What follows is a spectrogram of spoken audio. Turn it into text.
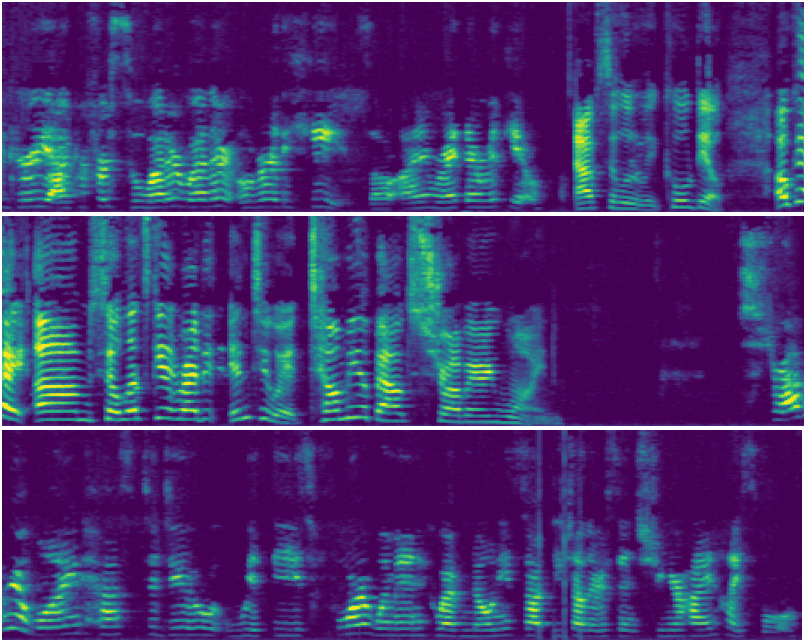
agree. I prefer sweater weather over the heat, so I am right there with you. Absolutely. Cool deal. Okay, um, so let's get right into it. Tell me about strawberry wine. Strawberry wine has to do with these four women who have known each other since junior high and high school.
